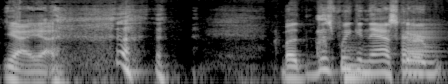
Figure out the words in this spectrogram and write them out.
Yeah, yeah. but this week in NASCAR,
